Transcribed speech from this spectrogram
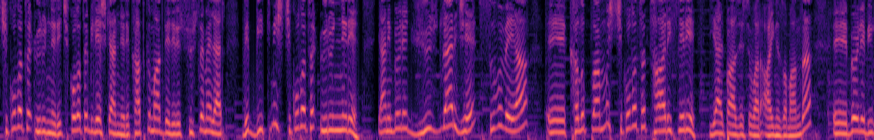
çikolata ürünleri, çikolata bileşkenleri, katkı maddeleri, süslemeler ve bitmiş çikolata ürünleri yani böyle yüzlerce sıvı veya e, kalıplanmış çikolata tarifleri yelpazesi var aynı zamanda. E, böyle bir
